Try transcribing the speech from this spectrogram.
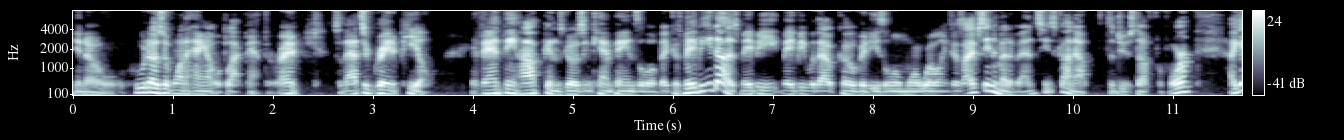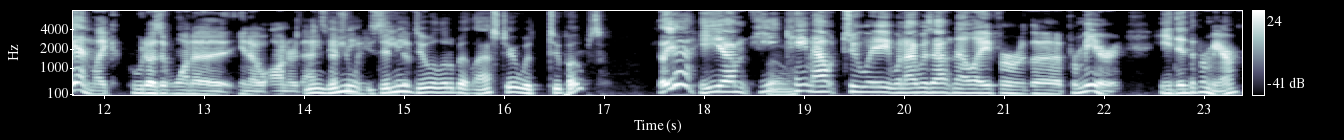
You know, who doesn't want to hang out with Black Panther, right? So that's a great appeal. If Anthony Hopkins goes and campaigns a little bit, because maybe he does, maybe maybe without COVID he's a little more willing. Because I've seen him at events; he's gone out to do stuff before. Again, like who doesn't want to, you know, honor that? I mean, didn't he when you see didn't he the- do a little bit last year with two popes? Oh yeah, he um he So- came out to a when I was out in LA for the premiere. He did the premiere,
